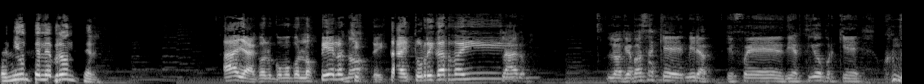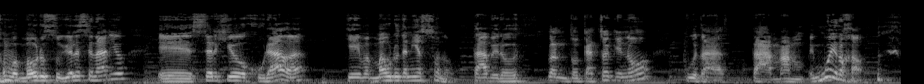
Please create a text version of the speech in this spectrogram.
Tenía un teleprompter. Ah, ya, con- como con los pies los No. chistes. ¿Estabas tú, Ricardo, ahí? Claro. Lo que pasa es que, mira, y fue divertido porque cuando Mauro subió al escenario, eh, Sergio juraba que Mauro tenía sono. Estaba, pero cuando cachó que no, puta, estaba mam- muy enojado.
